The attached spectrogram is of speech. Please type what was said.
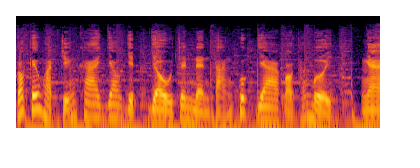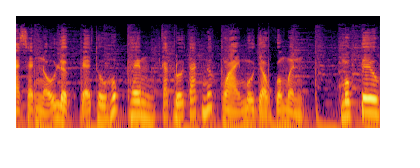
có kế hoạch triển khai giao dịch dầu trên nền tảng quốc gia vào tháng 10. Nga sẽ nỗ lực để thu hút thêm các đối tác nước ngoài mua dầu của mình. Mục tiêu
